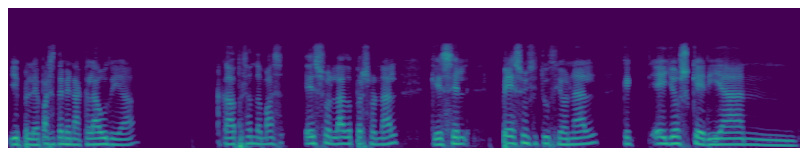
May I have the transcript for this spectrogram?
y le pasa también a Claudia, acaba pasando más eso el lado personal, que es el peso institucional que ellos querían,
